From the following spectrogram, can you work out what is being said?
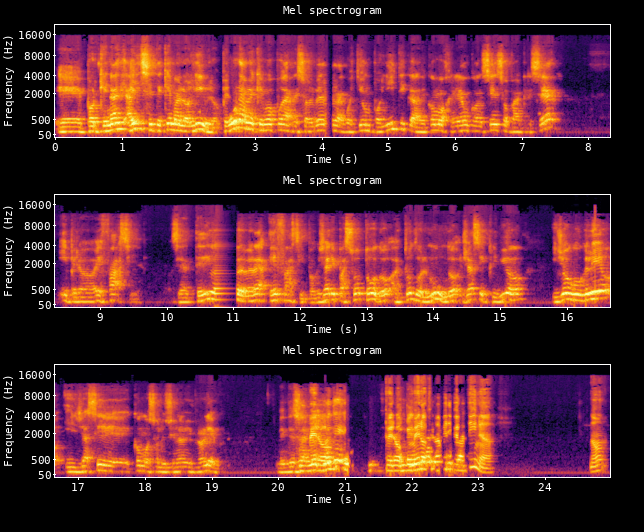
eh, porque nadie, ahí se te queman los libros, pero una vez que vos puedas resolver la cuestión política de cómo generar un consenso para crecer, y pero es fácil. O sea, te digo de verdad, es fácil, porque ya le pasó todo a todo el mundo, ya se escribió, y yo googleo y ya sé cómo solucionar mi problema. pero, pero menos en América Latina, ¿no?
